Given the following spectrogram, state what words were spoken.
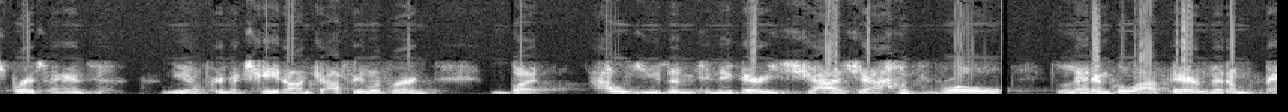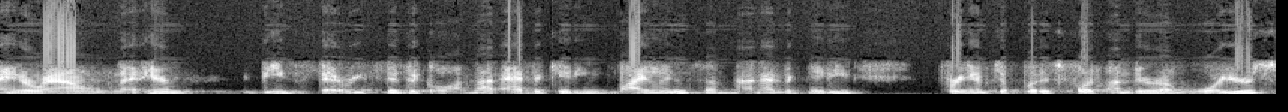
Spurs fans, you know, pretty much hate on Joffrey Lauvergne, but I would use him in a very Zaza role. Let him go out there, let him bang around, let him be very physical. I'm not advocating violence. I'm not advocating for him to put his foot under a Warriors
